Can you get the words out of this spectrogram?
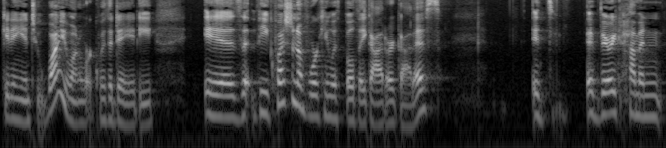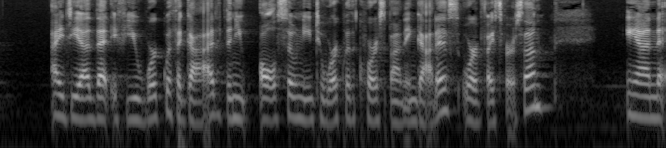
getting into why you want to work with a deity is the question of working with both a god or a goddess. It's a very common idea that if you work with a god, then you also need to work with a corresponding goddess or vice versa. And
